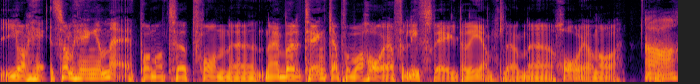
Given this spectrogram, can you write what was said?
jag, som hänger med på något sätt från eh, när jag började tänka på vad har jag för livsregler egentligen. Eh, har jag några? Ja.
